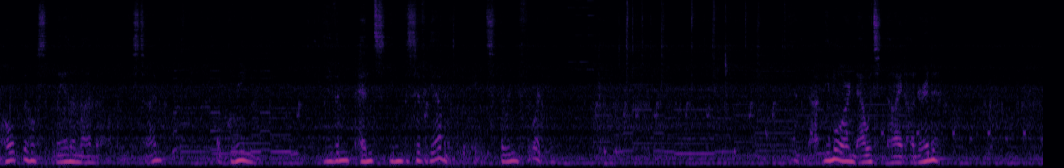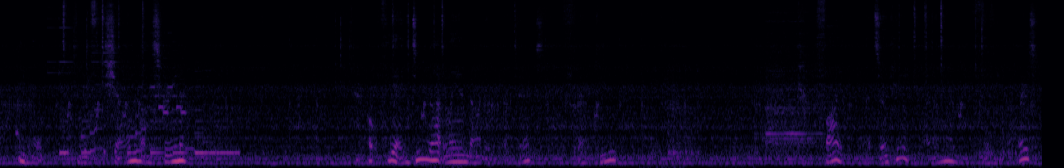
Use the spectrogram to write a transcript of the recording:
Hopefully he'll land on my monopoly this time. Agreed. Even Pence, even Pacific Avenue. It's 340. Not anymore. Now it's 900. Even though it's shown on the screen. Hopefully I do not land on. Thank you. Fine, that's hmm. okay. I don't mind. Fifty dollars.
